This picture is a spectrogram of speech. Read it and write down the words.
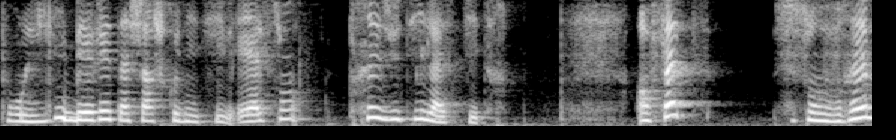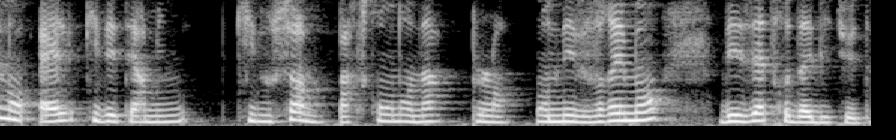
pour libérer ta charge cognitive. Et elles sont très utiles à ce titre. En fait, ce sont vraiment elles qui déterminent qui nous sommes, parce qu'on en a plein. On est vraiment des êtres d'habitude.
